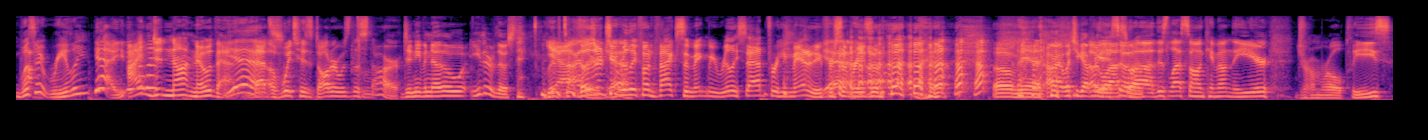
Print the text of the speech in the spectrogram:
Was it really? Yeah, you didn't I know did not know that. Yeah, That's of which his daughter was the star. didn't even know either of those things. yeah. Tyler, those are two yeah. really fun facts that make me really sad for humanity Yeah. for some reason. Oh man! All right, what you got for the Okay, last so one? uh, this last song came out in the year. Drum roll, please.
